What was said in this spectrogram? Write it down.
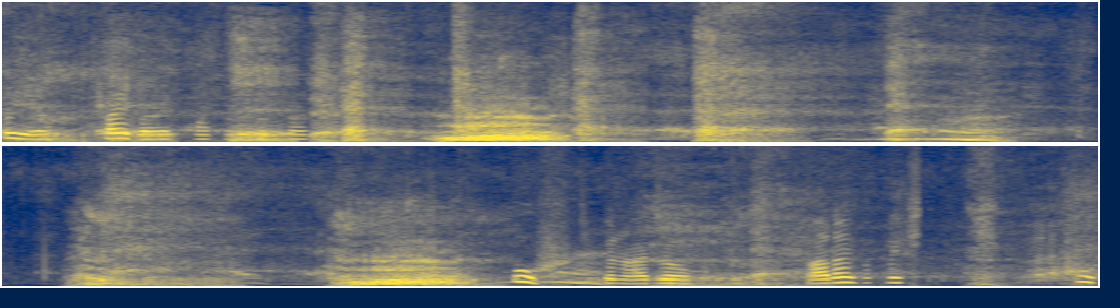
Oh ja, bye bye, Motherfucker. Uff, ich bin also gerade wirklich gut.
